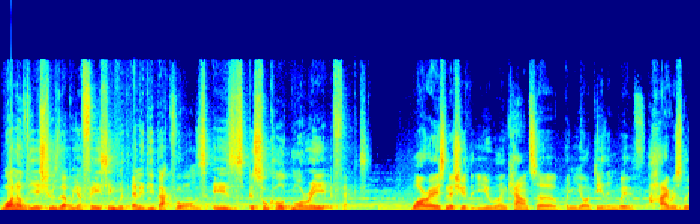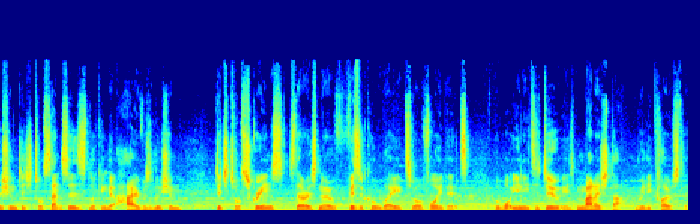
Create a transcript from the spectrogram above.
One of the issues that we are facing with LED backwalls is the so-called moire effect. Moire is an issue that you will encounter when you're dealing with high-resolution digital sensors, looking at high-resolution digital screens. So there is no physical way to avoid it, but what you need to do is manage that really closely.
